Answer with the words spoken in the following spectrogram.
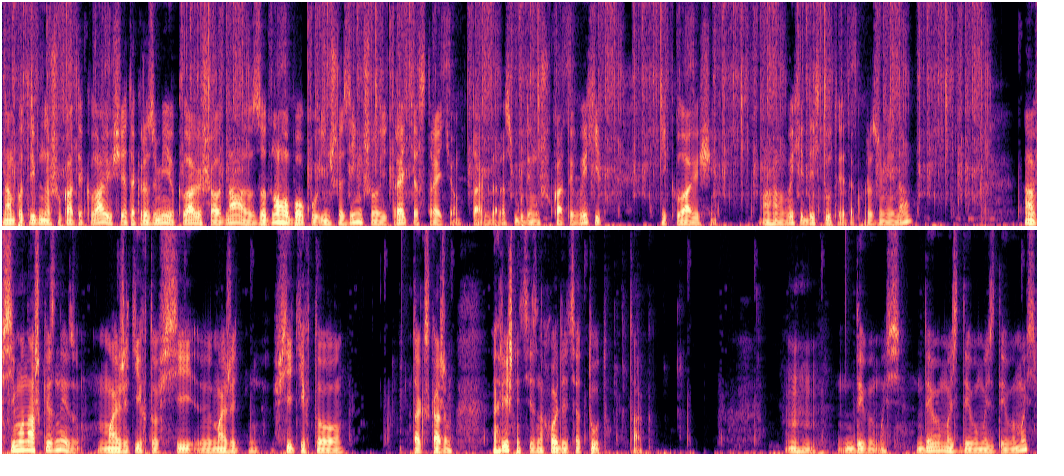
Нам потрібно шукати клавіші. Я так розумію, клавіша одна з одного боку, інша з іншого, і третя з третього. Так, зараз будемо шукати вихід і клавіші. Ага, вихід десь тут, я так розумію, да? А, всі монашки знизу. Майже ті, хто всі. е, Майже всі ті, хто, так скажем, грішниці знаходяться тут. Так. Угу. Дивимось. Дивимось, дивимось, дивимось.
